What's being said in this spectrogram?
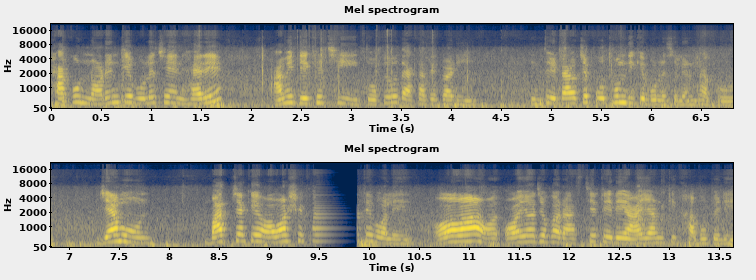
ঠাকুর নরেনকে বলেছেন হ্যাঁ রে, আমি দেখেছি, তোকেও দেখাতে পারি। কিন্তু এটা হচ্ছে প্রথম দিকে বলেছিলেন ঠাকুর। যেমন, বাচ্চাকে অওয়া শেখাতে বলে অওয়া অয়জগর আসছে তেরে আয় আমি কি খাব পেরে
